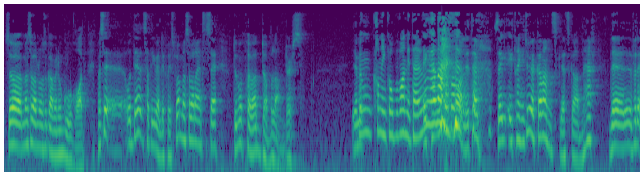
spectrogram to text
Så, men så var det noen som ga meg noen gode råd. Men så, og det satte jeg veldig pris på. Men så var det en som sa du må prøve double unders. Ja, men Men kan ikke hoppe på vanlig tau? jeg kan ikke på vanlig tau, så jeg, jeg trenger ikke øke vanskelighetsgraden her. Det, for det,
